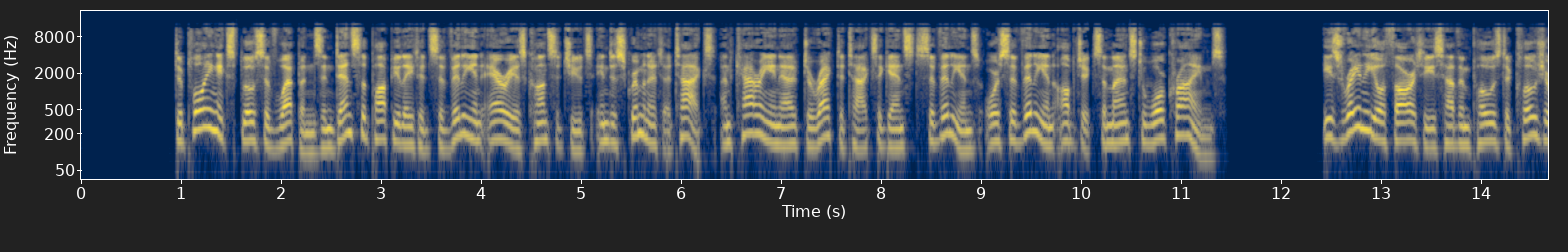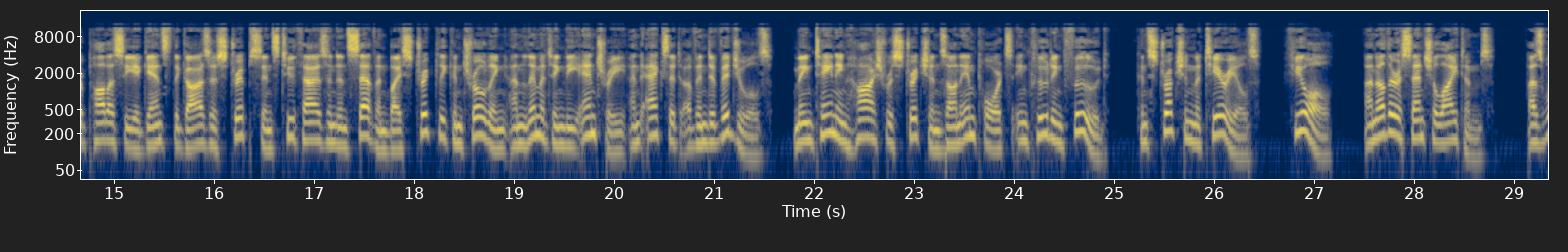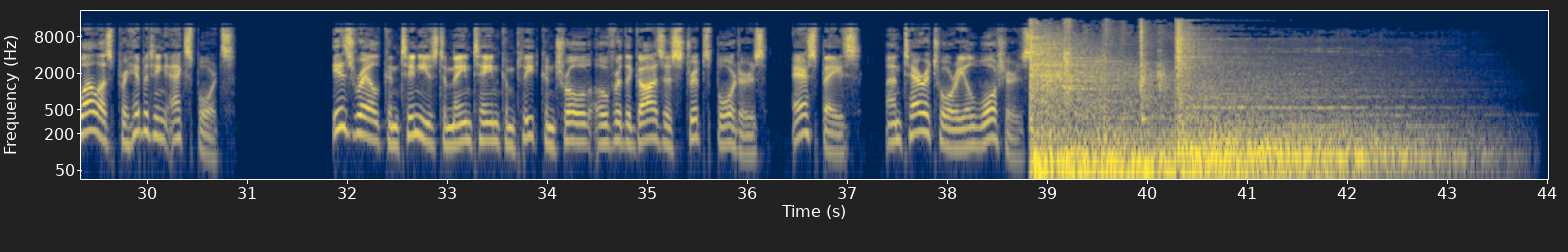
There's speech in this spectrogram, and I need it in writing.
Deploying explosive weapons in densely populated civilian areas constitutes indiscriminate attacks, and carrying out direct attacks against civilians or civilian objects amounts to war crimes. Israeli authorities have imposed a closure policy against the Gaza Strip since 2007 by strictly controlling and limiting the entry and exit of individuals, maintaining harsh restrictions on imports including food, construction materials, fuel, and other essential items, as well as prohibiting exports. Israel continues to maintain complete control over the Gaza Strip's borders, airspace, and territorial waters.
